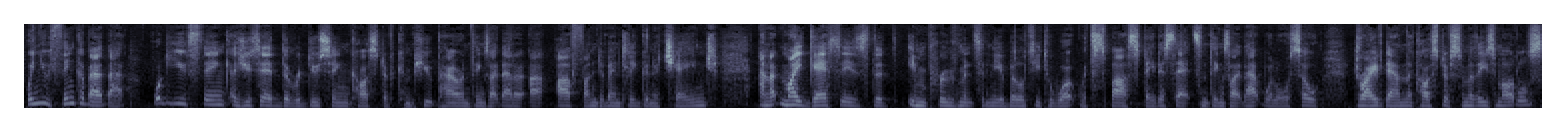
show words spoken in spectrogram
when you think about that, what do you think? As you said, the reducing cost of compute power and things like that are, are fundamentally going to change. And my guess is that improvements in the ability to work with sparse data sets and things like that will also drive down the cost of some of these models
